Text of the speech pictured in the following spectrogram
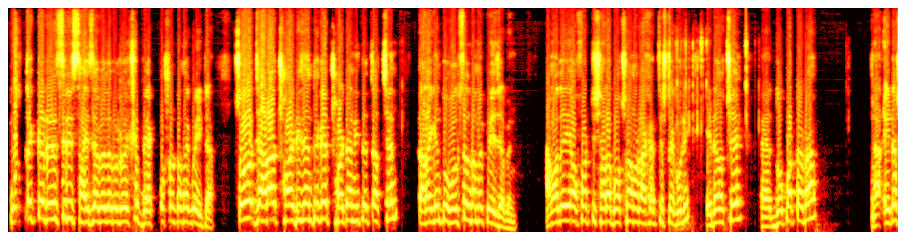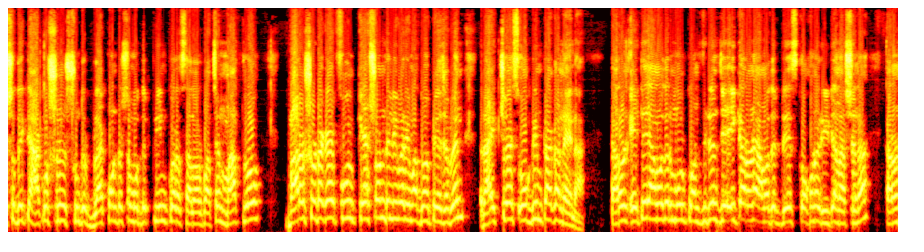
প্রত্যেকটা ড্রেসেরই সাইজ অ্যাভেলেবল রয়েছে। ব্যাক পোর্শনটা থাকবে এটা। সো যারা ছয় ডিজাইন থেকে ছয়টা নিতে চাচ্ছেন, তারা কিন্তু হোলসেল দামে পেয়ে যাবেন। আমাদের এই অফারটি সারা বছর আমরা রাখার চেষ্টা করি। এটা হচ্ছে দোপাট্টাটা। আর এটার সাথে একটা আকর্ষণীয় সুন্দর ব্ল্যাক কন্ট্রাস্টের মধ্যে প্রিন্ট করা সালোয়ার পাচ্ছেন। মাত্র বারোশো টাকায় ফুল ক্যাশ অন ডেলিভারির মাধ্যমে পেয়ে যাবেন। রাইট চয়েস অগ্রিম টাকা নেয় না। কারণ এটাই আমাদের মূল কনফিডেন্স যে এই কারণে আমাদের ড্রেস কখনো রিটার্ন আসে না। কারণ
